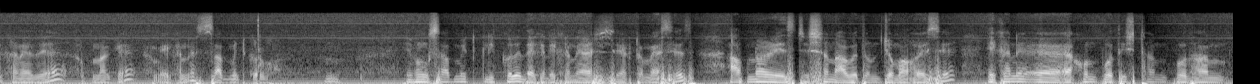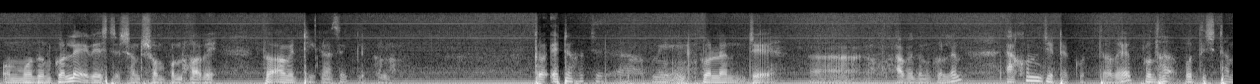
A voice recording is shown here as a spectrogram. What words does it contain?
এখানে দিয়ে আপনাকে আমি এখানে সাবমিট করব। এবং সাবমিট ক্লিক করে দেখেন এখানে আসছে একটা মেসেজ আপনার রেজিস্ট্রেশন আবেদন জমা হয়েছে, এখানে এখন প্রতিষ্ঠান প্রধান অনুমোদন করলে রেজিস্ট্রেশন সম্পন্ন হবে। তো আমি ঠিক আছে ক্লিক করলাম। তো এটা হচ্ছে আপনি করলেন যে আবেদন করলেন। এখন যেটা করতে হবে প্রধান প্রতিষ্ঠান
